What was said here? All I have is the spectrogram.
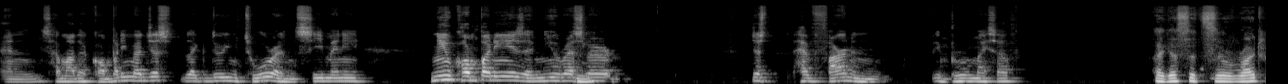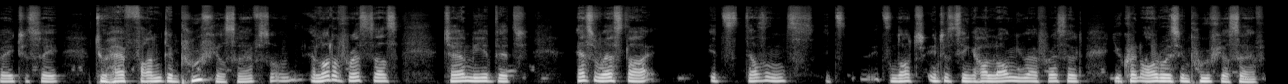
and some other company. But just like doing tour and see many new companies and new wrestler. Just have fun and improve myself. I guess it's the right way to say to have fun, to improve yourself. So a lot of wrestlers tell me that as a wrestler, it doesn't it's it's not interesting how long you have wrestled. You can always improve yourself.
